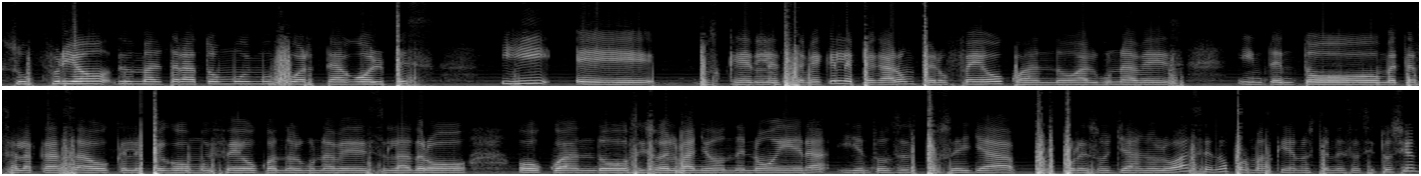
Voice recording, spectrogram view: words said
sufrió de un maltrato muy, muy fuerte a golpes y eh, pues que le, se ve que le pegaron pero feo cuando alguna vez intentó meterse a la casa o que le pegó muy feo cuando alguna vez ladró o cuando se hizo del baño donde no era y entonces pues ella pues por eso ya no lo hace, ¿no? Por más que ya no esté en esa situación.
